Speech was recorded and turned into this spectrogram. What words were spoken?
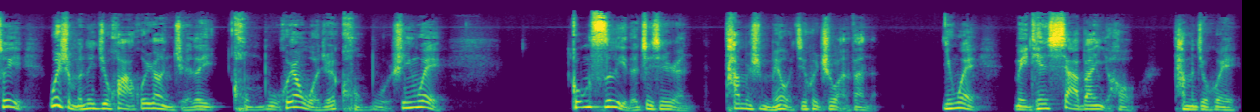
所以为什么那句话会让你觉得恐怖，会让我觉得恐怖，是因为公司里的这些人他们是没有机会吃晚饭的，因为每天下班以后。他们就会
